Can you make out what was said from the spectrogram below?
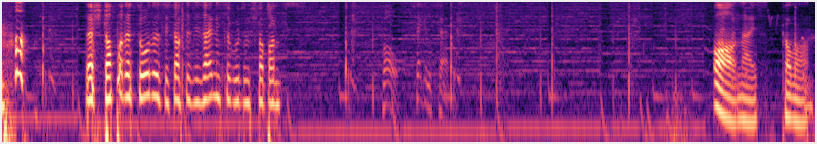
Der Stopper des Todes. Ich dachte, sie sei nicht so gut im Stoppern. Oh, nice. Come on.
